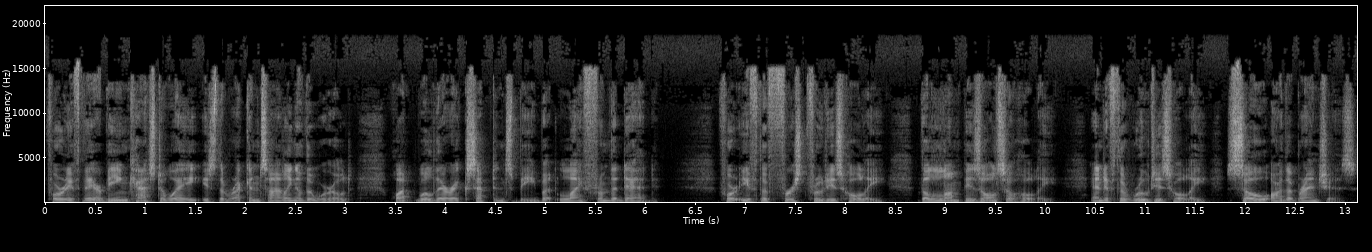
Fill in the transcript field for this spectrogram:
For if their being cast away is the reconciling of the world, what will their acceptance be but life from the dead? For if the first fruit is holy, the lump is also holy, and if the root is holy, so are the branches.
